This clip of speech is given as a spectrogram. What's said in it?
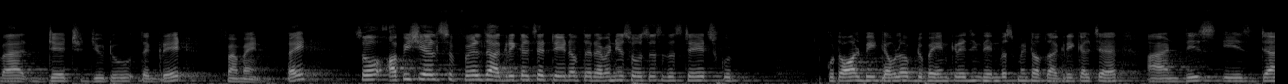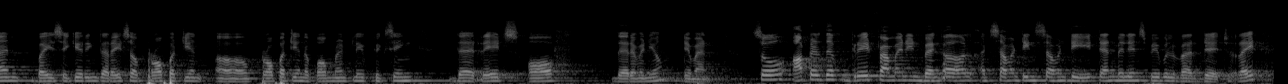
were dead due to the great famine, right? So officials felt the agriculture trade of the revenue sources of the states could could all be developed by encouraging the investment of the agriculture and this is done by securing the rights of property and uh, property and permanently fixing the rates of the revenue demand. So after the great famine in Bengal at 1770, 10 million people were dead, right?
